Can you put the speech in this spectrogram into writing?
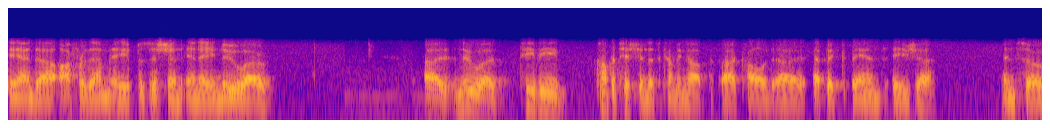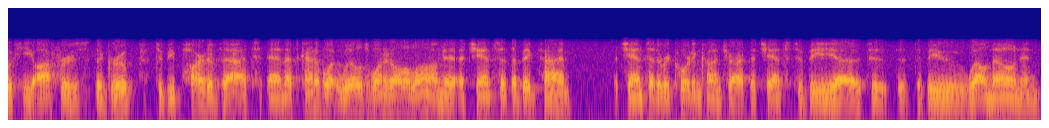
and uh, offer them a position in a new uh, uh, new uh, TV competition that's coming up uh, called uh, Epic Bands Asia. And so he offers the group to be part of that, and that's kind of what Will's wanted all along: a, a chance at the big time, a chance at a recording contract, a chance to be uh, to, to to be well known and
